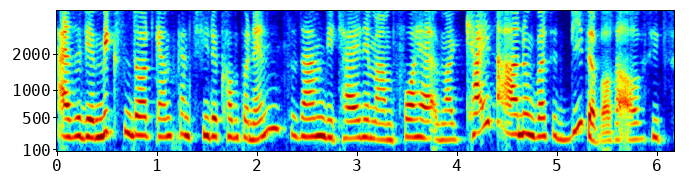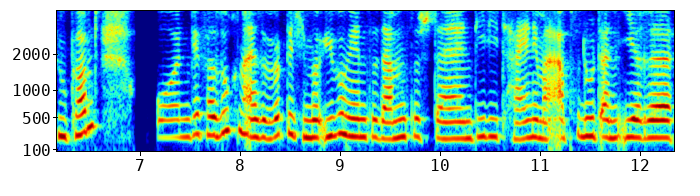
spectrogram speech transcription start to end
Also wir mixen dort ganz, ganz viele Komponenten zusammen. Die Teilnehmer haben vorher immer keine Ahnung, was in dieser Woche auf sie zukommt. Und wir versuchen also wirklich immer Übungen zusammenzustellen, die die Teilnehmer absolut an ihre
